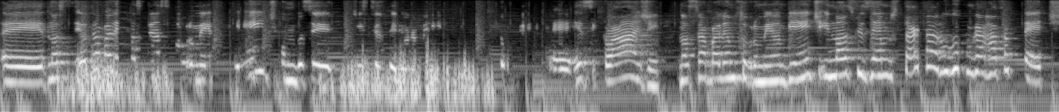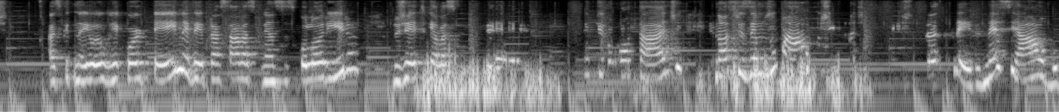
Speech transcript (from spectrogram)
É, nós, eu trabalhei com as crianças sobre o meio ambiente, como você disse anteriormente, é, reciclagem. Nós trabalhamos sobre o meio ambiente e nós fizemos tartaruga com garrafa PET. As, eu recortei, levei para a sala, as crianças coloriram do jeito que elas é, vontade. E nós fizemos um álbum gigante brasileiros. Nesse álbum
